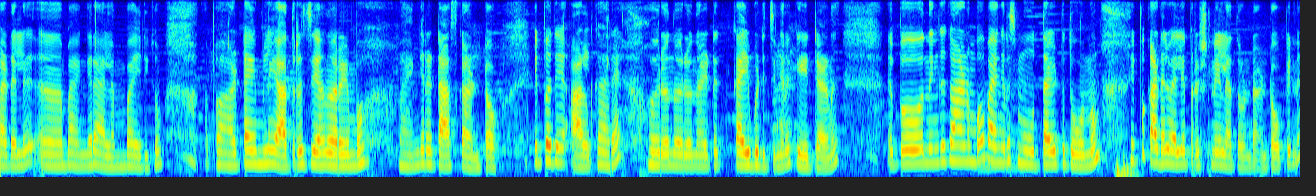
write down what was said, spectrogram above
കടൽ ഭയങ്കര അലമ്പായിരിക്കും. അപ്പോൾ ആ ടൈമിൽ യാത്ര ചെയ്യാന്ന് പറയുമ്പോൾ ഭയങ്കര ടാസ്ക്കാണ് കേട്ടോ ഇപ്പോൾ ഇതേ ആൾക്കാരെ ഓരോന്നോരോന്നായിട്ട് കൈ പിടിച്ചിങ്ങനെ കയറ്റാണ് ഇപ്പോൾ നിങ്ങൾക്ക് കാണുമ്പോൾ ഭയങ്കര സ്മൂത്തായിട്ട് തോന്നും. ഇപ്പോൾ കടൽ വലിയ പ്രശ്നമില്ലാത്തതുകൊണ്ടാണ് കേട്ടോ പിന്നെ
